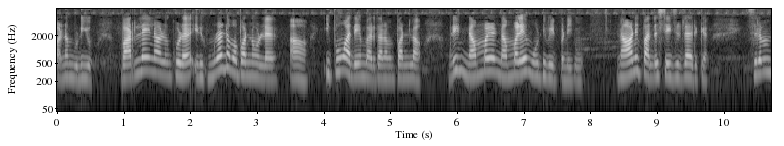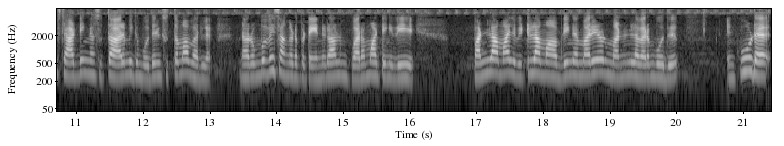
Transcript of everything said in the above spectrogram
பண்ண முடியும். வரலைனாலும் கூட இதுக்கு முன்னாடி நம்ம பண்ணோம்ல? ஆ இப்போவும் அதே மாதிரி தான் நம்ம பண்ணலாம். அப்படின்னு நம்மளை நம்மளே மோட்டிவேட் பண்ணிக்குவோம். நானும் இப்போ அந்த ஸ்டேஜில் தான் இருக்கேன். சிலம்பம் ஸ்டார்டிங் நான் சுற்ற ஆரம்பிக்கும் போது எனக்கு சுத்தமாக வரல. நான் ரொம்பவே சங்கடப்பட்டேன். என்னடா நமக்கு வரமாட்டேங்குதே? பண்ணலாமா இல்லை விட்டுலாமா? அப்படிங்கிற மாதிரி ஒரு மனநிலை வரும்போது என் கூட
